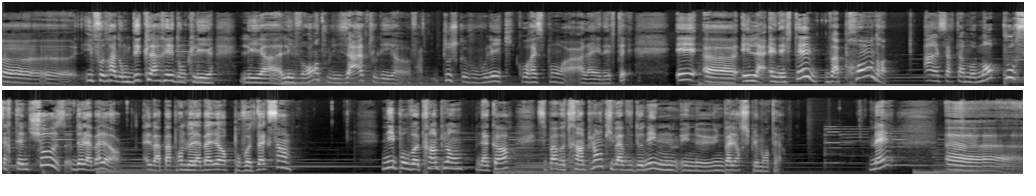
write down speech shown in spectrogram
euh, il faudra donc déclarer donc les, les, les, ventes ou les actes ou les, tout ce que vous voulez qui correspond à, la NFT. Et, et la NFT va prendre à un certain moment pour certaines choses de la valeur. Elle va pas prendre de la valeur pour votre vaccin ni pour votre implant, d'accord? C'est pas votre implant qui va vous donner une, valeur supplémentaire. Mais, euh,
